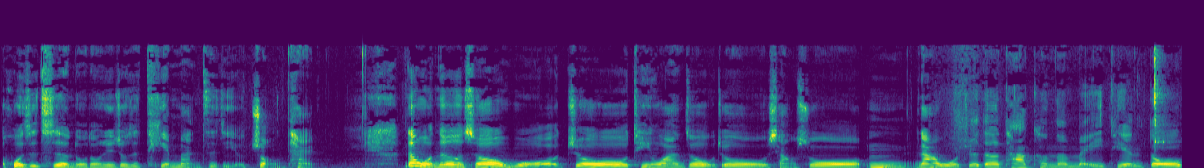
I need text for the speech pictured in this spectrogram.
或者是吃很多东西，就是填满自己的状态。那我那个时候，我就听完之后，我就想说，嗯，那我觉得他可能每一天都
